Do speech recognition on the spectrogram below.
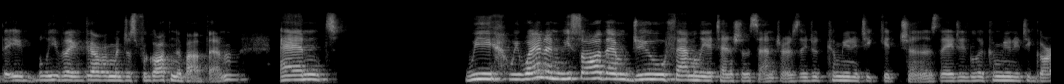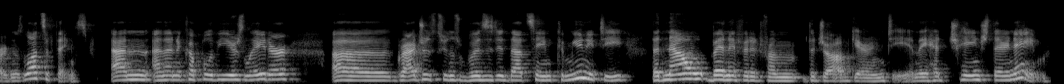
they believe the government just forgotten about them. And we, we went and we saw them do family attention centers. They did community kitchens, they did community gardens, lots of things. And, and then a couple of years later, uh, graduate students visited that same community that now benefited from the job guarantee and they had changed their name.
